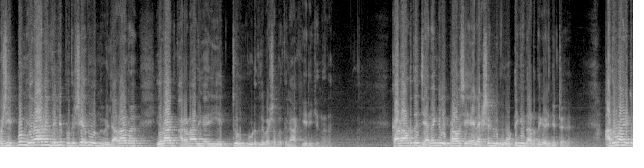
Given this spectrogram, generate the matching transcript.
പക്ഷെ ഇപ്പം ഇറാനിൽ വലിയ പ്രതിഷേധമൊന്നുമില്ല. അതാണ് ഇറാൻ ഭരണാധികാരി ഏറ്റവും കൂടുതൽ വിഷമത്തിലാക്കിയിരിക്കുന്നത്. കാരണം അവിടുത്തെ ജനങ്ങൾ ഇപ്രാവശ്യം ഇലക്ഷനിൽ വോട്ടിംഗ് നടന്നു കഴിഞ്ഞിട്ട് അതുമായിട്ട്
